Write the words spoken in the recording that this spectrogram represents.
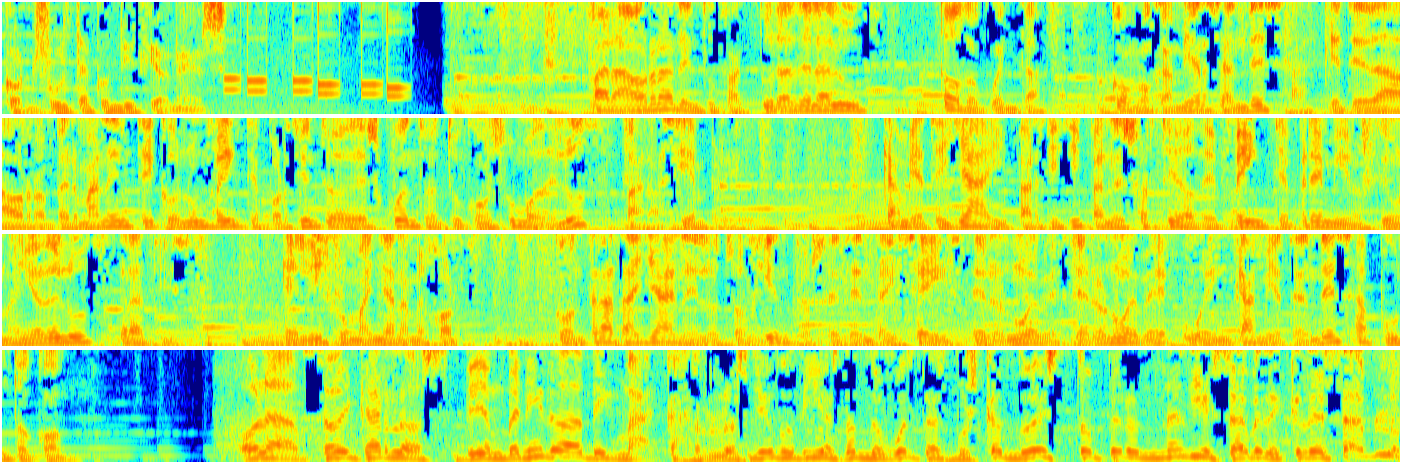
Consulta condiciones. Para ahorrar en tu factura de la luz, todo cuenta. Como cambiarse a que te da ahorro permanente con un 20% de descuento en tu consumo de luz para siempre. Cámbiate ya y participa en el sorteo de 20 premios de un año de luz gratis. Elige un mañana mejor. Contrata ya en el 876-0909 o en cambiatendesa.com. Hola, soy Carlos. Bienvenido a Big Mac. Carlos, llevo días dando vueltas buscando esto, pero nadie sabe de qué les hablo.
